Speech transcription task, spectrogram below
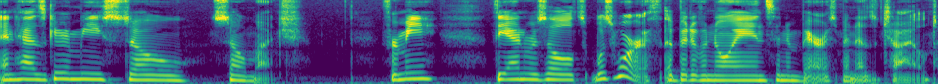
and has given me so, so much. For me, the end result was worth a bit of annoyance and embarrassment as a child.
